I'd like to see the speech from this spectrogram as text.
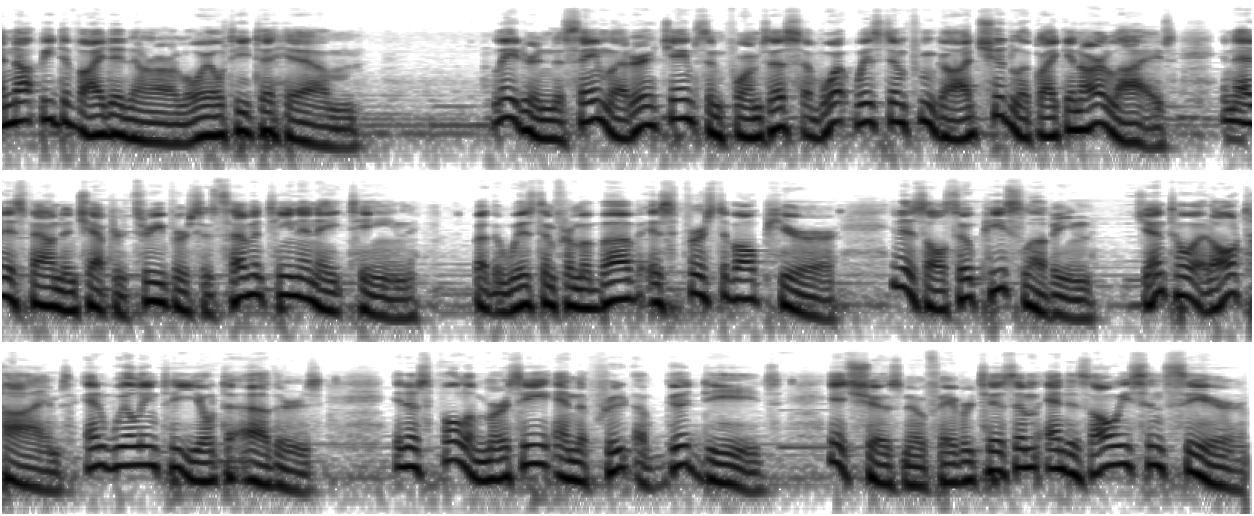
and not be divided in our loyalty to Him. Later in the same letter, James informs us of what wisdom from God should look like in our lives, and that is found in chapter 3, verses 17 and 18. But the wisdom from above is first of all pure. It is also peace loving, gentle at all times, and willing to yield to others. It is full of mercy and the fruit of good deeds. It shows no favoritism and is always sincere.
